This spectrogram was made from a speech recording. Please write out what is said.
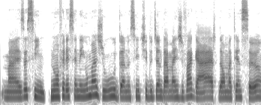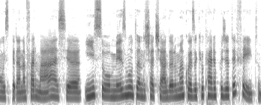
Mas assim, não oferecer nenhuma ajuda no sentido de andar mais devagar, dar uma atenção, esperar na farmácia. Isso, mesmo estando chateado, era uma coisa que o cara podia ter feito.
